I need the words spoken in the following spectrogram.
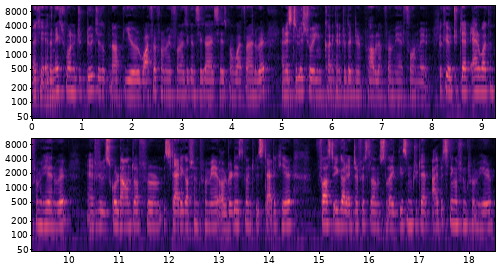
Okay the next one to do just open up your Wi-Fi from your phone. As you can see guys here's my Wi-Fi anywhere and it still is showing connected to the internet problem from your phone maybe okay to tap add icon from here anywhere and to scroll down to option static option from here already is going to be static here. First you got interface launch like this and to tap IP setting option from here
